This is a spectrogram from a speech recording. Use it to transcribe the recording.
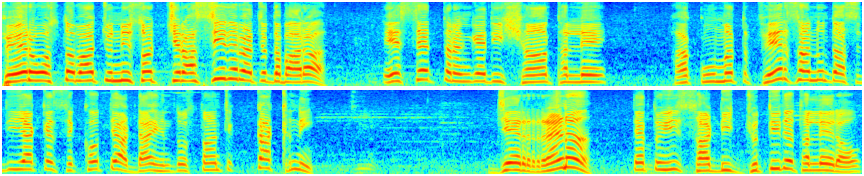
ਫਿਰ ਉਸ ਤੋਂ ਬਾਅਦ 'ਚ 1984 ਦੇ ਵਿੱਚ ਦੁਬਾਰਾ ਇਸੇ ਤਿਰੰਗੇ ਦੀ ਛਾਂ ਥੱਲੇ ਹਕੂਮਤ ਫਿਰ ਸਾਨੂੰ ਦੱਸਦੀ ਆ ਕਿ ਸਿੱਖੋ ਤੁਹਾਡਾ ਹਿੰਦੁਸਤਾਨ 'ਚ ਕੱਖ ਨਹੀਂ। ਜੇ ਰਹਿਣਾ ਤੇ ਤੁਸੀਂ ਸਾਡੀ ਜੁੱਤੀ ਦੇ ਥੱਲੇ ਰਹੋ।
